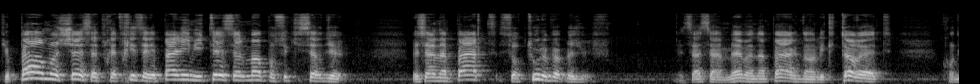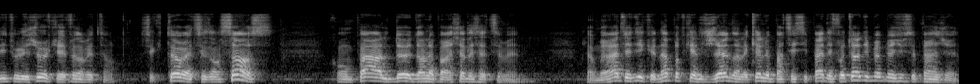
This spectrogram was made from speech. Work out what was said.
Que par Moshe, cette prêtrise, elle n'est pas limitée seulement pour ceux qui servent Dieu. Mais c'est un impact sur tout le peuple juif. Et ça, ça a même un impact dans les ktoret qu'on dit tous les jours qu'il y a fait dans les temples. Ces ktoret, ces encens qu'on parle d'eux dans la paracha de cette semaine. La Gemara te dit que n'importe quel jeûne dans lequel ne participe pas des fauteurs du peuple juif, c'est pas un jeûne.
